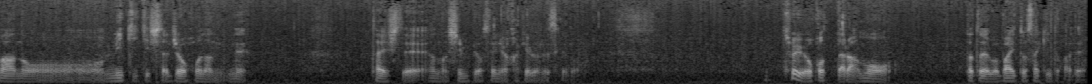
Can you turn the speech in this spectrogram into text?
まああの見聞きした情報なんでね、対して、あの、信憑性には欠けるんですけど、ちょい怒ったらもう、例えばバイト先とかで、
